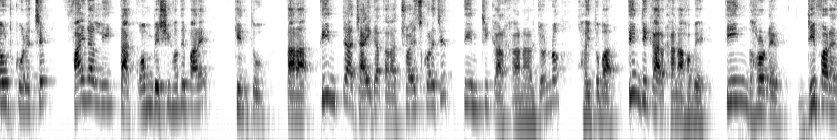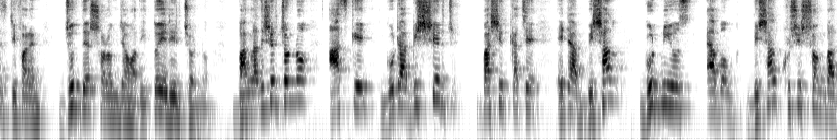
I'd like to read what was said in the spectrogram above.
আউট করেছে। ফাইনালি তা কম বেশি হতে পারে। কিন্তু তারা তিনটা জায়গা তারা চয়েস করেছে, তিনটি কারখানার জন্য। হয়তোবা তিনটি কারখানা হবে, তিন ধরনের ডিফারেন্স ডিফারেন্ট যুদ্ধের সরঞ্জামাদি তৈরির জন্য। বাংলাদেশের জন্য আজকে গোটা বিশ্বের বাসীর কাছে এটা বিশাল গুড নিউজ এবং বিশাল খুশির সংবাদ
